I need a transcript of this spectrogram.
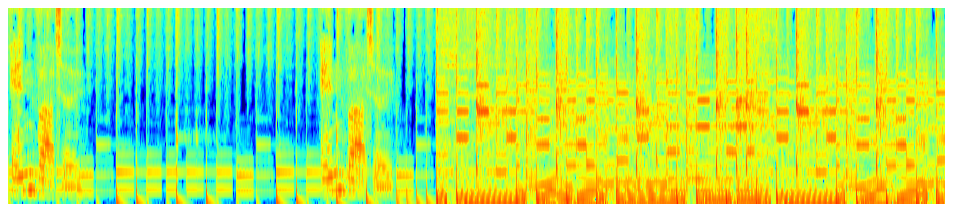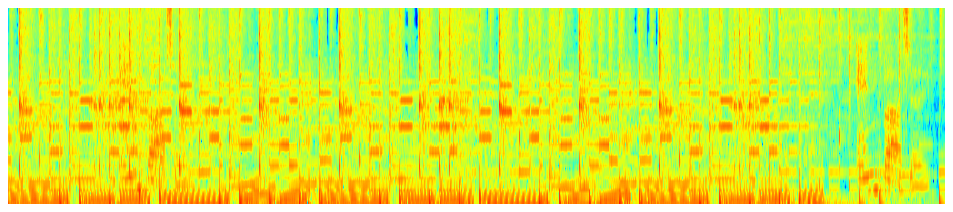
Envato. Envato. Envato. Envato.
